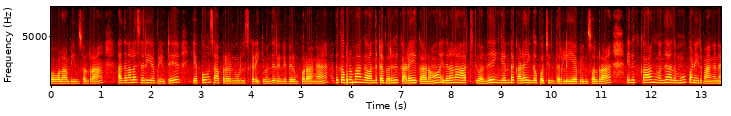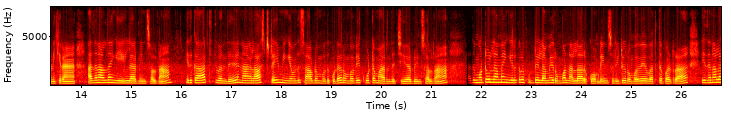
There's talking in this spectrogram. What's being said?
போகலாம் அப்படின்னு சொல்கிறான் அதனால் சரி அப்படின்ட்டு எப்போவும் சாப்பிட்ற நூடுல்ஸ் கடைக்கு வந்து ரெண்டு பேரும் போகிறாங்க அதுக்கப்புறமா அங்கே வந்துட்ட பிறகு கடையை காணும். இதனால் ஆர்த்தித் வந்து இங்கே இருந்த கடை எங்கே போச்சுன்னு தெரியலையே அப்படின்னு சொல்கிறான் இதுக்கு காங் வந்து அதை மூவ் பண்ணியிருப்பாங்கன்னு நினைக்கிறேன். அதனால தான் இங்கே இல்லை அப்படின்னு சொல்கிறான் இதுக்கு ஆர்த்தித் வந்து நாங்கள் லாஸ்ட் டைம் இங்கே வந்து சாப்பிடும்போது கூட ரொம்பவே கூட்டமாக இருந்துச்சு அப்படின்னு சொல்கிறான் அது மட்டும் இல்லாமல் இங்கே இருக்கிற ஃபுட் எல்லாமே ரொம்ப நல்லாயிருக்கும் அப்படின்னு சொல்லிட்டு ரொம்பவே வருத்தப்படுறான். இதனால்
